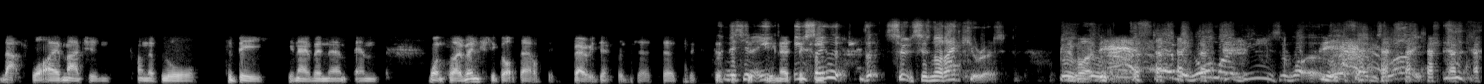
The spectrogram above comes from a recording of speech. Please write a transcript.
that's what I imagined kind of law to be, you know, and, um, and once I eventually got there, it's very different to, to, to, to you, know, you say that, that suits is not accurate. You're, you're disturbing all my views of what firms are like.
